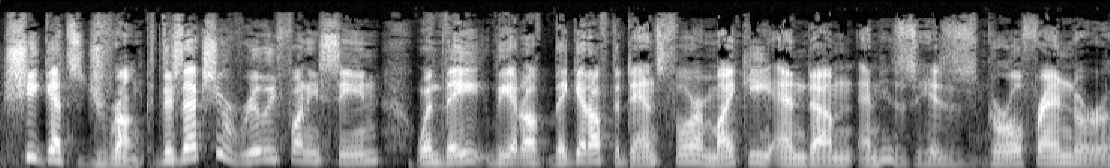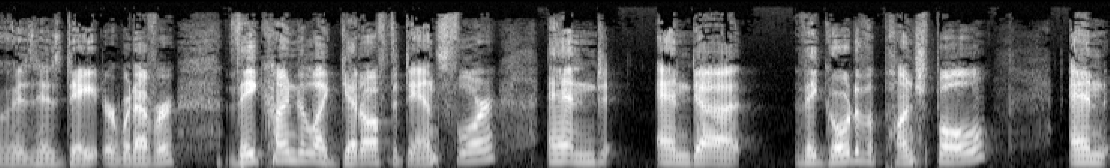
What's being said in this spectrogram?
she gets drunk. There's actually a really funny scene when they, they get off they get off the dance floor, Mikey and um and his his girlfriend or his his date or whatever, they kind of like get off the dance floor and and uh, they go to the punch bowl, and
